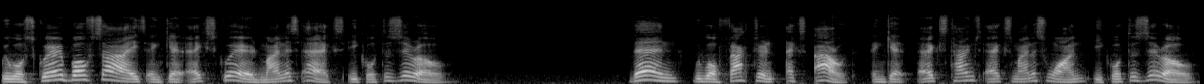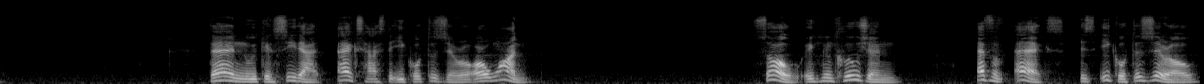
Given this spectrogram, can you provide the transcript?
We will square both sides and get x squared minus x equal to 0. Then we will factor an x out and get x times x minus 1 equal to 0. Then we can see that x has to equal to 0 or 1. So, in conclusion, f of x is equal to 0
